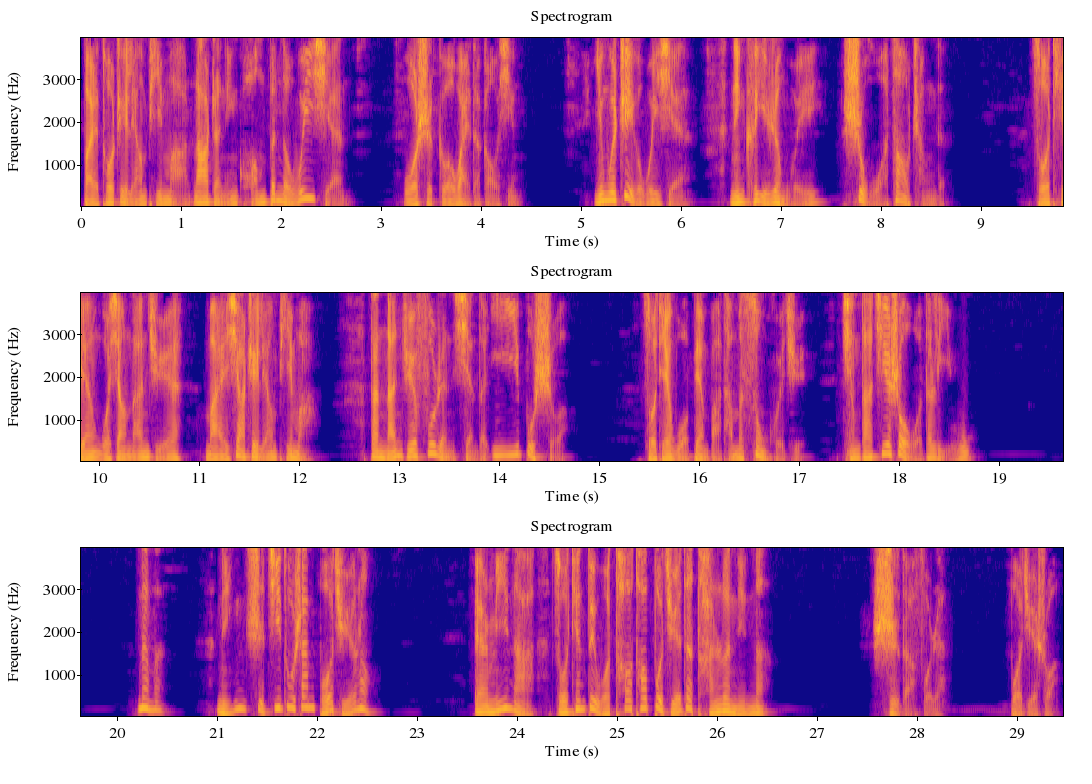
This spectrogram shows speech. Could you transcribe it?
摆脱这两匹马拉着您狂奔的危险，我是格外的高兴，因为这个危险。”您可以认为是我造成的。昨天我向男爵买下这两匹马，但男爵夫人显得依依不舍。昨天我便把他们送回去，请他接受我的礼物。那么，您是基督山伯爵喽？艾尔米娜昨天对我滔滔不绝地谈论您呢。是的，夫人，伯爵说。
